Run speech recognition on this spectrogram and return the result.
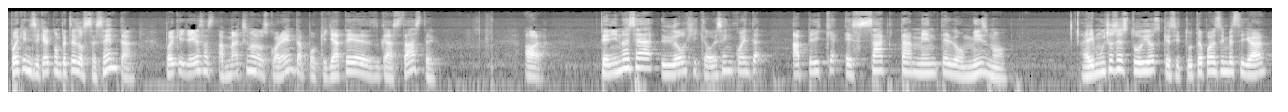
puede que ni siquiera completes los 60, puede que llegues a, máximo a los 40 porque ya te desgastaste. Ahora, teniendo esa lógica o esa en cuenta, aplica exactamente lo mismo. Hay muchos estudios que si tú te puedes investigar,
